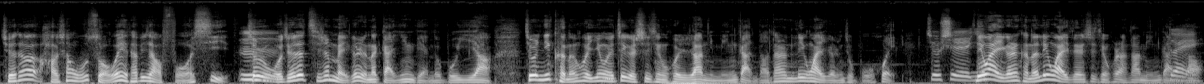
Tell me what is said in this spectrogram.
觉得好像无所谓，他比较佛系。嗯就是我觉得其实每个人的感应点都不一样，就是你可能会因为这个事情会让你敏感到，但是另外一个人就不会。就是另外一个人可能另外一件事情会让他敏感对到。，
